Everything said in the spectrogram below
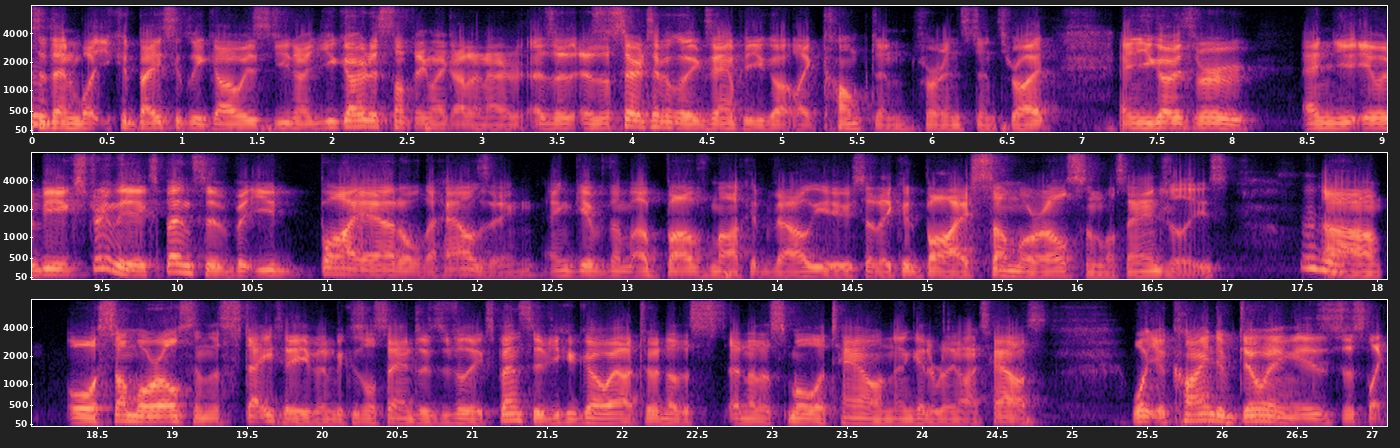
So then what you could basically go is, you know, you go to something like, I don't know, as a, as a stereotypical example, you got like Compton, for instance, right? And you go through and you, it would be extremely expensive, but you'd buy out all the housing and give them above market value so they could buy somewhere else in Los Angeles. Um, or somewhere else in the state even because Los Angeles is really expensive you could go out to another another smaller town and get a really nice house. What you're kind of doing is just like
